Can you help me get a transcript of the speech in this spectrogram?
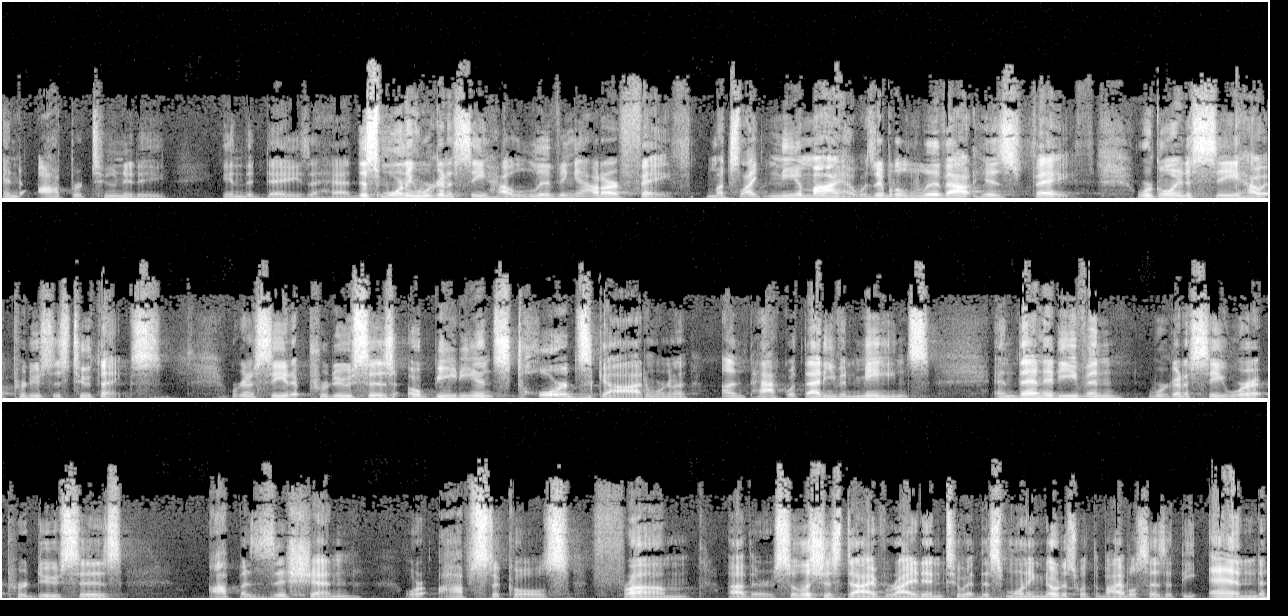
and opportunity in the days ahead. This morning, we're going to see how living out our faith, much like Nehemiah was able to live out his faith, we're going to see how it produces two things. We're going to see that it produces obedience towards God, and we're going to unpack what that even means. And then it even, we're going to see where it produces opposition or obstacles from others. So let's just dive right into it this morning. Notice what the Bible says at the end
